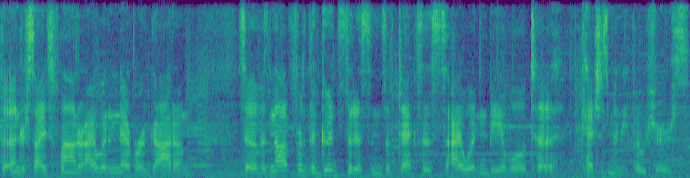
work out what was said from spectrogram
the undersized flounder, I would have never got them. So if it's not for the good citizens of Texas, I wouldn't be able to catch as many poachers.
